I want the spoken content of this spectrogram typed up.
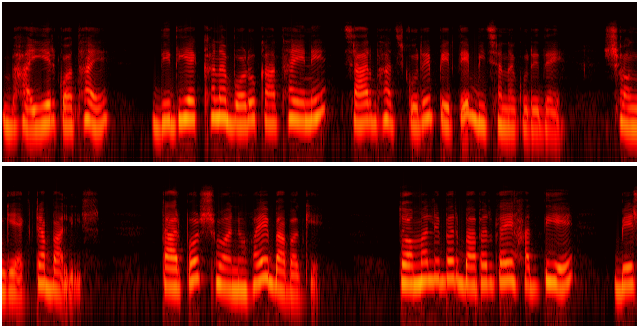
ভাইয়ের কথায় দিদি একখানা বড় কাঁথা এনে চার ভাঁজ করে পেতে বিছানা করে দেয়, সঙ্গে একটা বালিশ। তারপর শোয়ানো হয় বাবাকে। তমাল এবার বাবার গায়ে হাত দিয়ে বেশ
